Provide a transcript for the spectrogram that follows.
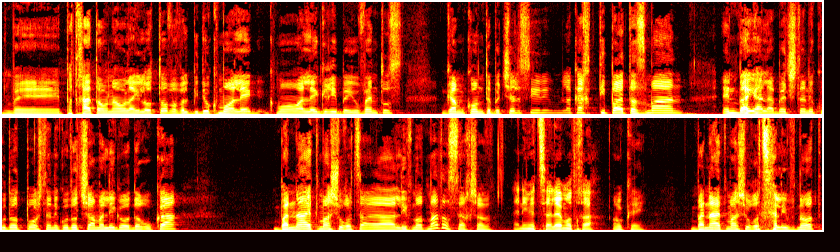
ופתחה את העונה אולי לא טוב, אבל בדיוק כמו, אלג, כמו אלגרי ביובנטוס, גם קונטה בצ'לסי, לקח טיפה את הזמן, אין בעיה לאבד שתי נקודות פה, שתי נקודות שם, הליגה עוד ארוכה. בנה את מה שהוא רצה לבנות, מה אתה עושה עכשיו? אני מצלם אותך. אוקיי. בנה את מה שהוא רצה לבנות,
